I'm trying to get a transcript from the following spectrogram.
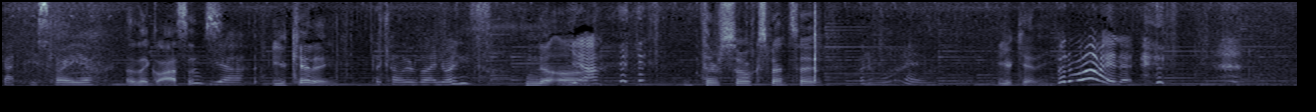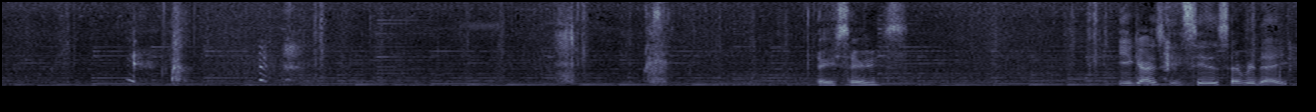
Got these for you. Are they glasses? Yeah, You're kidding. the colorblind ones. Nuh-uh. Yeah. They're so expensive. Put them on. You're kidding. Put them on. Are you serious? You guys can see this every day.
